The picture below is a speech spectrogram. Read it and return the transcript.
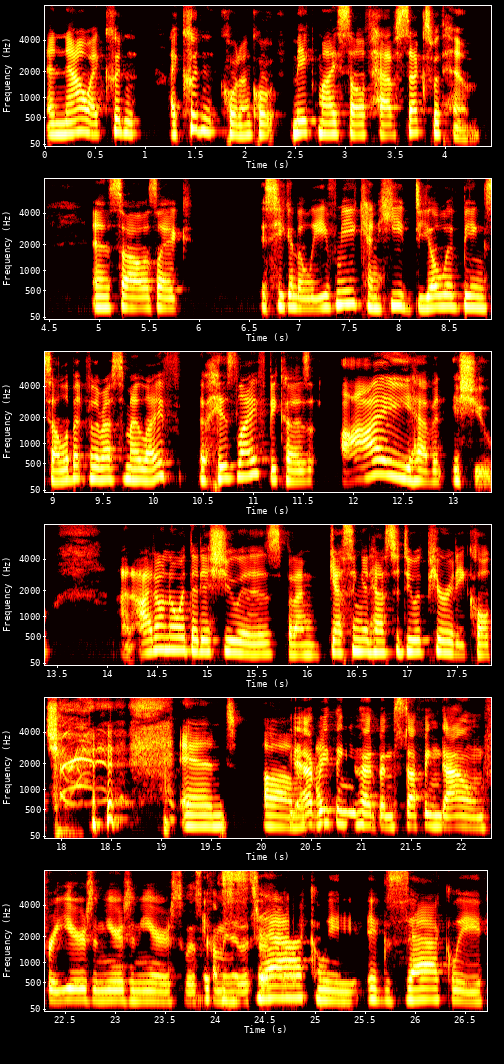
And now I couldn't, I couldn't quote unquote make myself have sex with him. And so I was like, is he going to leave me? Can he deal with being celibate for the rest of my life, of his life? Because I have an issue. And I don't know what that issue is, but I'm guessing it has to do with purity culture. and um, yeah, everything I, you had been stuffing down for years and years and years was coming exactly, to the surface. Exactly, exactly.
